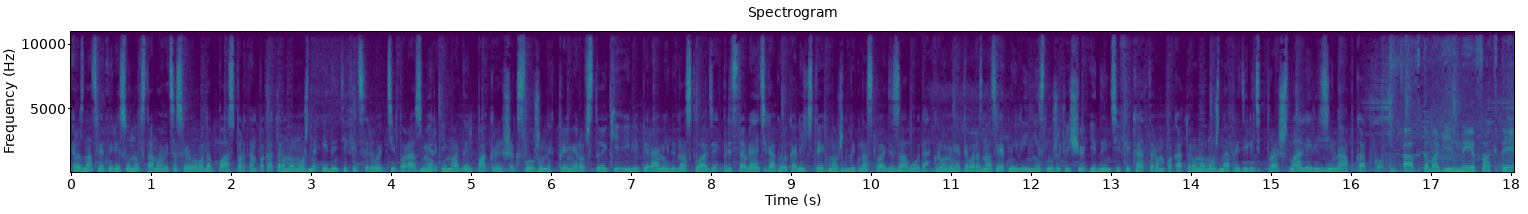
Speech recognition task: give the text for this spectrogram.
Разноцветный рисунок становится является своего рода паспортом, по которому можно идентифицировать типа размер и модель покрышек, служенных, к примеру, в стойке или пирамиды на складе. Представляете, какое количество их может быть на складе завода? Кроме этого, разноцветные линии служат еще идентификатором, по которому можно определить, прошла ли резина обкатку. Автомобильные факты.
